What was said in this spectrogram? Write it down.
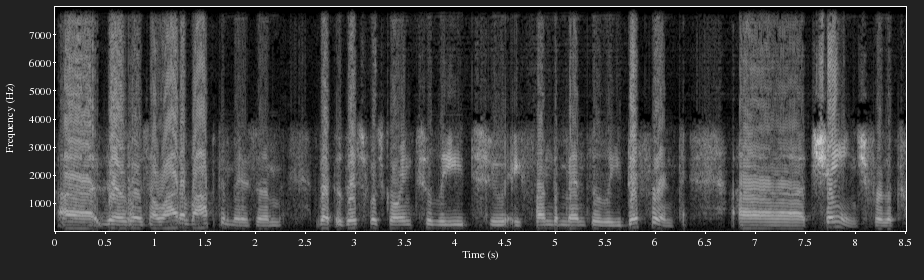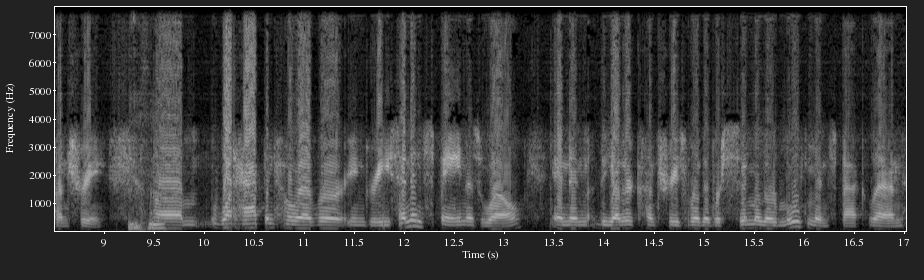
uh, there was a lot of optimism that this was going to lead to a fundamentally different uh, change for the country. Um, what happened, however, in Greece and in Spain as well, and in the other countries where there were similar movements back then,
